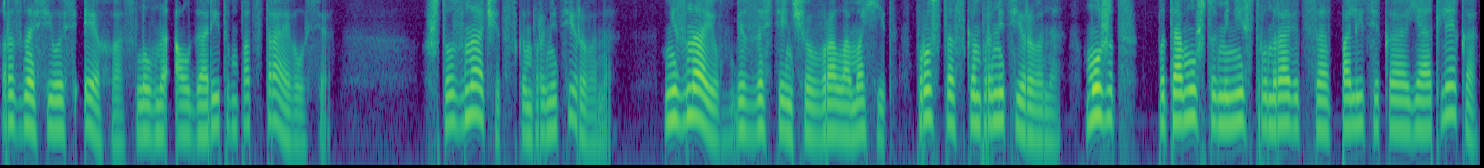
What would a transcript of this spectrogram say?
разносилось эхо, словно алгоритм подстраивался. Что значит скомпрометировано? Не знаю, беззастенчиво врала Махит. Просто скомпрометировано. Может, потому что министру нравится политика Яатлека?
